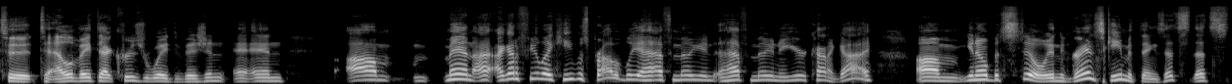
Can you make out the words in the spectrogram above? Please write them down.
to to elevate that cruiserweight division. And, um, man, I, I gotta feel like he was probably a half a million, a half a million a year kind of guy. Um, you know, but still, in the grand scheme of things, that's that's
